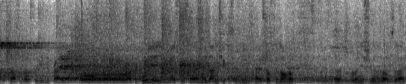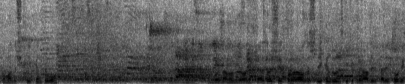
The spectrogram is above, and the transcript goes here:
Прекрасно зараз Сергій Нехай атакує і м'яч вітає майданчик. Сергій Нехай, шостий номер. Е, Раніше він грав за команду 4 КНТУ. Богдан Андроник теж, до речі, пограв за 4 КНТУ, наскільки пригадую, Віталій Турік.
